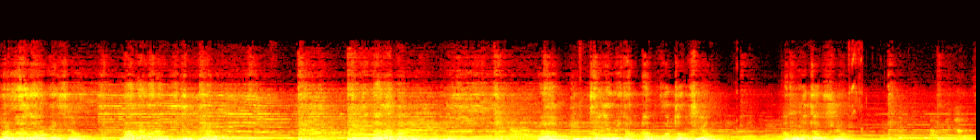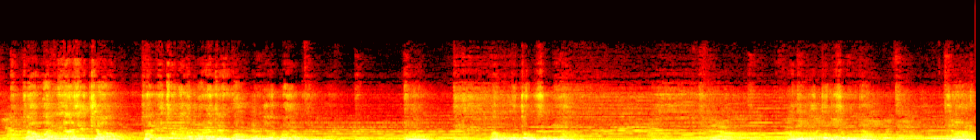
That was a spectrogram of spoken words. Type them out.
뭐가 나오겠어요? 날아가는 비둘기가 여기 날아다닙니다. 야, 빈통입니다. 아무것도 없어요. 아무것도 없어요. 자, 확인하셨죠? 자, 이쪽에도 보여드리고, 여기도 보여드리고. 어, 아무것도 없습니다. 어, 아무것도 없습니다. 자,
